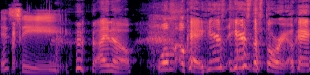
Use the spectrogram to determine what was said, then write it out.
Is he? I know. Well, okay. Here's here's the story. Okay,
